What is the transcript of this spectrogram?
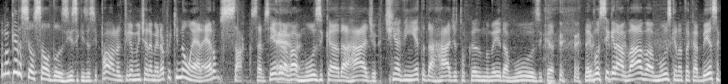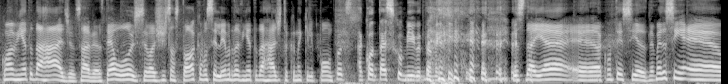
Eu não quero ser o saudosista que diz assim, pô, antigamente era melhor, porque não era. Era um saco, sabe? Você ia era. gravar música da rádio, tinha a vinheta da rádio tocando no meio da música. Daí você gravava a música na tua cabeça com a vinheta da rádio, sabe? Até hoje, se o artista toca, você lembra da vinheta da rádio tocando naquele ponto. Putz, acontece comigo também. Isso daí é, é, acontecia, né? Mas assim, é,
